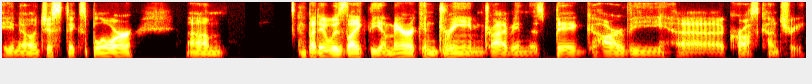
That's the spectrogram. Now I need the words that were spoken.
you know just explore. Um, but it was like the American dream driving this big RV uh, cross country.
